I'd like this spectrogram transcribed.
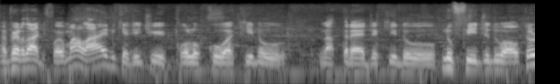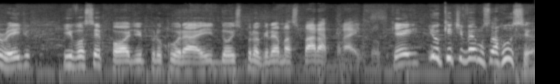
na verdade foi uma live que a gente colocou aqui no, na thread aqui do no feed do Auto Radio e você pode procurar aí dois programas para trás, ok? E o que tivemos na Rússia?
